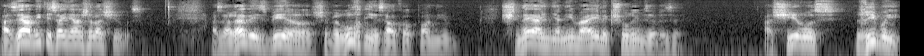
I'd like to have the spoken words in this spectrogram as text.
אז זה אמיתיס העניין של השירוס. אז הרב הסביר שברוכניאס על קופונים, שני העניינים האלה קשורים זה בזה. השירוס, ריבוי,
